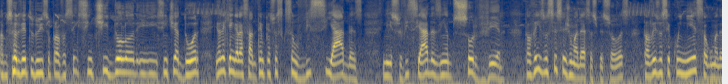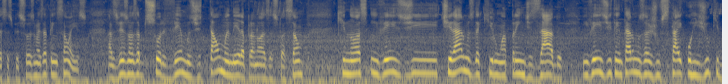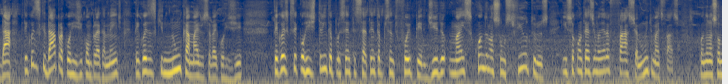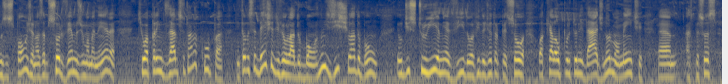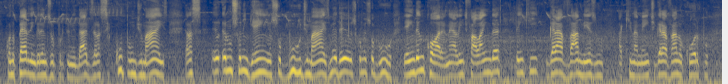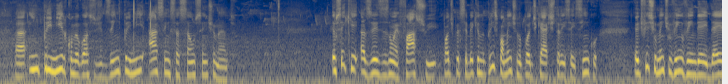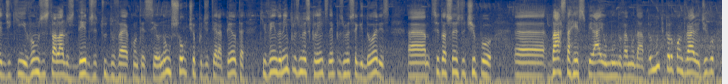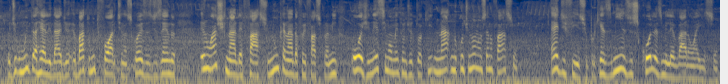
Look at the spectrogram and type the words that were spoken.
absorver tudo isso para você e sentir dolor e sentir a dor. E olha que engraçado, tem pessoas que são viciadas nisso, viciadas em absorver. Talvez você seja uma dessas pessoas, talvez você conheça alguma dessas pessoas, mas atenção a isso. Às vezes nós absorvemos de tal maneira para nós a situação que nós, em vez de tirarmos daquilo um aprendizado, em vez de tentarmos ajustar e corrigir o que dá. Tem coisas que dá para corrigir completamente, tem coisas que nunca mais você vai corrigir. Tem coisas que você corrige 30% e 70% foi perdido, mas quando nós somos filtros, isso acontece de maneira fácil, é muito mais fácil. Quando nós somos esponja, nós absorvemos de uma maneira que o aprendizado se torna culpa. Então você deixa de ver o lado bom. Não existe lado bom eu destruir a minha vida ou a vida de outra pessoa ou aquela oportunidade. Normalmente, é, as pessoas, quando perdem grandes oportunidades, elas se culpam demais. Elas, eu, eu, não sou ninguém, eu sou burro demais. Meu Deus, como eu sou burro. E ainda ancora, né? Além de falar, ainda tem que gravar mesmo aqui na mente, gravar no corpo. Uh, imprimir, como eu gosto de dizer, imprimir a sensação, o sentimento. Eu sei que às vezes não é fácil e pode perceber que, principalmente no podcast 365, eu dificilmente venho vender a ideia de que vamos estralar os dedos e tudo vai acontecer. Eu não sou o tipo de terapeuta que vendo nem para os meus clientes, nem para os meus seguidores ah, situações do tipo ah, basta respirar e o mundo vai mudar. Muito pelo contrário, eu digo, eu digo muito a realidade, eu bato muito forte nas coisas, dizendo eu não acho que nada é fácil, nunca nada foi fácil para mim. Hoje, nesse momento onde eu estou aqui, na, não, continua não sendo fácil é difícil, porque as minhas escolhas me levaram a isso.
